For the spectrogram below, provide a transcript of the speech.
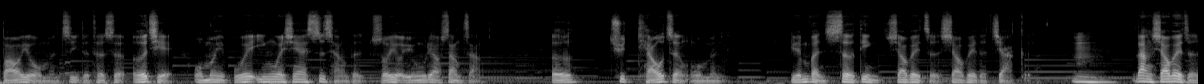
保有我们自己的特色，而且我们也不会因为现在市场的所有原物料上涨，而去调整我们原本设定消费者消费的价格，嗯，让消费者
